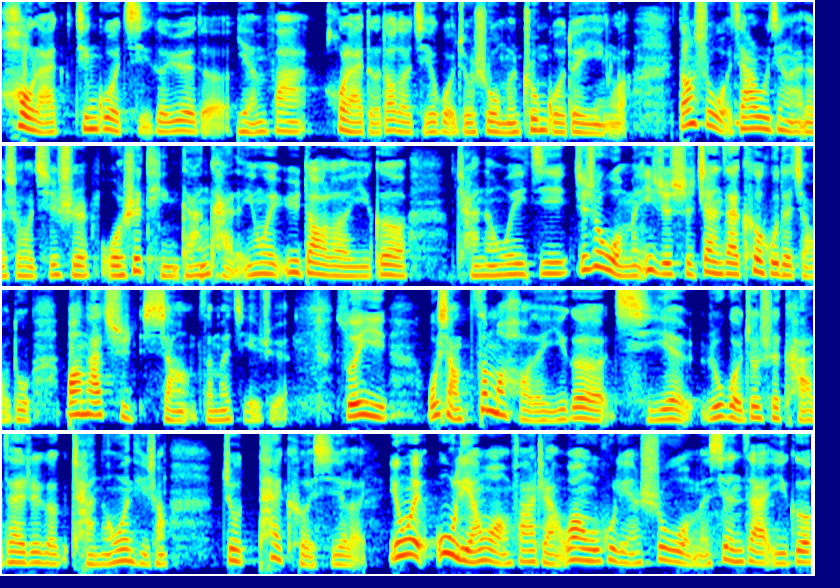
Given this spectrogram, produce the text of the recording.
后来经过几个月的研发，后来得到的结果就是我们中国队赢了。当时我加入进来的时候，其实我是挺感慨的，因为遇到了一个产能危机。其实我们一直是站在客户的角度，帮他去想怎么解决。所以我想，这么好的一个企业，如果就是卡在这个产能问题上，就太可惜了。因为物联网发展、万物互联是我们现在一个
